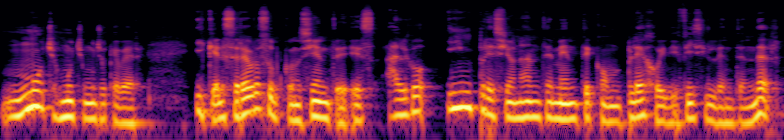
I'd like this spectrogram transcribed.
mucho, mucho, mucho que ver, y que el cerebro subconsciente es algo impresionantemente complejo y difícil de entender,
